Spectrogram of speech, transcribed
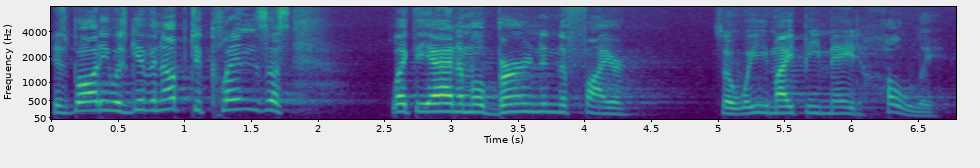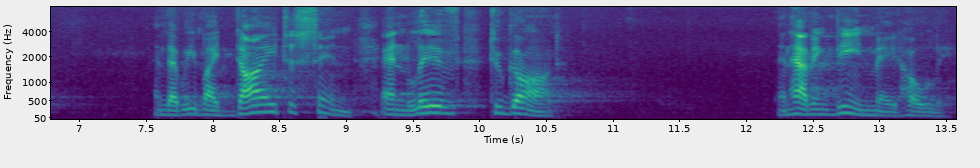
His body was given up to cleanse us like the animal burned in the fire, so we might be made holy and that we might die to sin and live to God. And having been made holy,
